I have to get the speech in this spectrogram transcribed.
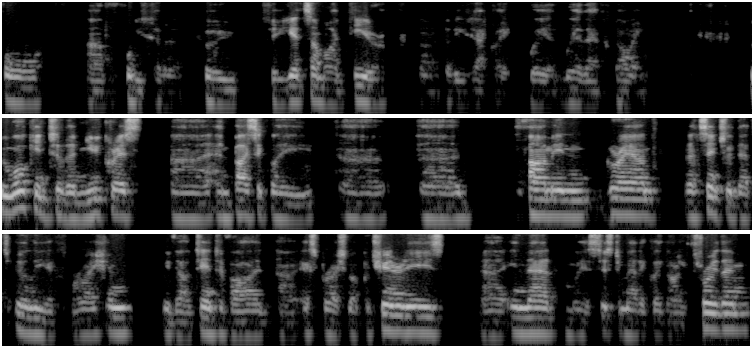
four, uh, 47 at two. So you get some idea uh, of exactly where, where that's going. We walk into the Newcrest uh, and basically farm-in ground and essentially, that's early exploration. We've identified uh, exploration opportunities uh, in that, and we're systematically going through them.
